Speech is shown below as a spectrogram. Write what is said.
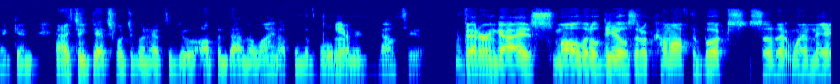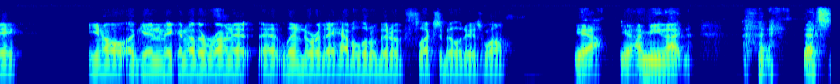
think, and and I think that's what they're going to have to do up and down the lineup in the bullpen yeah. and the outfield. Veteran guys, small little deals that'll come off the books, so that when they, you know, again make another run at at Lindor, they have a little bit of flexibility as well. Yeah, yeah. I mean, I that's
